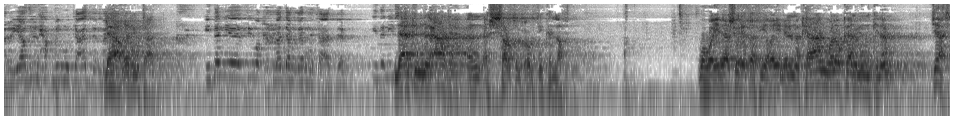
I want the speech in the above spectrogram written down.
الرياض يلحق بالمتعذر لا غير متعذر إذا في وقت ما دام غير متعذر إذا لكن العادة ال- الشرط العرفي كاللفظ. وهو إذا شرط في غير المكان ولو كان ممكنا جاز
